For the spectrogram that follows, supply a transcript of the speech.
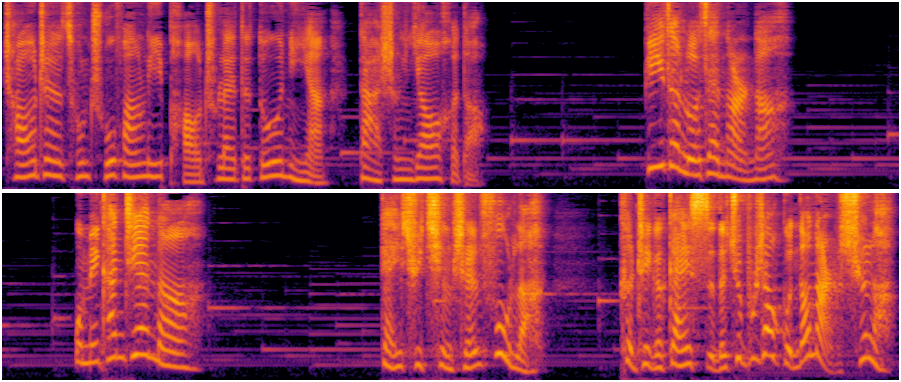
朝着从厨房里跑出来的多尼亚大声吆喝道：“彼得罗在哪儿呢？我没看见呢。该去请神父了。”可这个该死的却不知道滚到哪儿去了。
